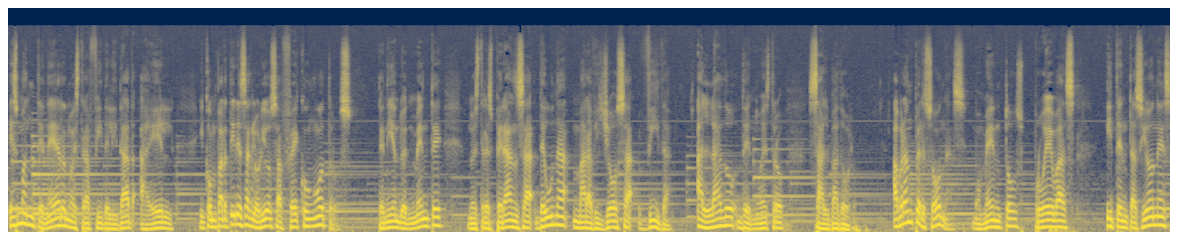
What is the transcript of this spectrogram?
es mantener nuestra fidelidad a Él y compartir esa gloriosa fe con otros, teniendo en mente nuestra esperanza de una maravillosa vida al lado de nuestro Salvador. Habrán personas, momentos, pruebas y tentaciones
